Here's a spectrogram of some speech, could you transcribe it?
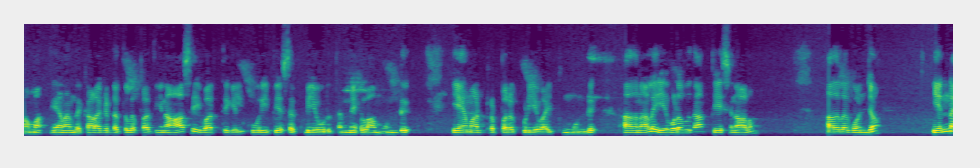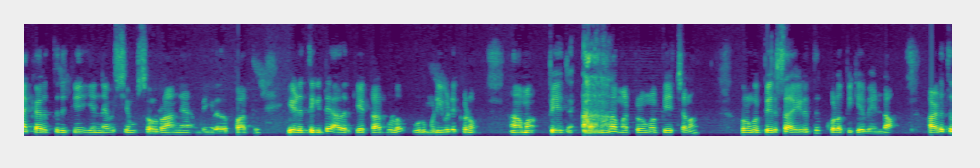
ஆமாம் ஏன்னா அந்த காலகட்டத்தில் பார்த்தீங்கன்னா ஆசை வார்த்தைகள் கூறி பேசக்கூடிய ஒரு தன்மைகளாம் உண்டு. ஏமாற்றப்படக்கூடிய வாய்ப்பும் உண்டு. அதனால் எவ்வளவு தான் பேசினாலும் அதில் கொஞ்சம் என்ன கருத்து இருக்குது என்ன விஷயம் சொல்கிறாங்க அப்படிங்கிறத பார்த்து எடுத்துக்கிட்டு அதற்கேற்றாற்போல் ஒரு முடிவெடுக்கணும். ஆமாம் பேச்சு அதனால் மற்றவங்க பேச்செல்லாம் ரொம்ப பெருசாக எடுத்து குழப்பிக்க வேண்டாம். அடுத்து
